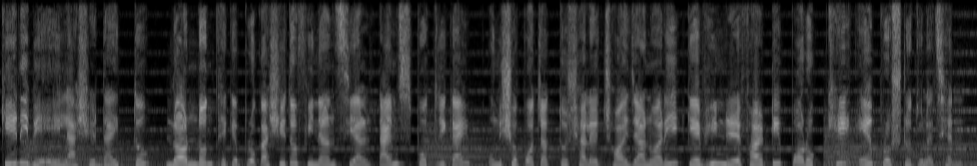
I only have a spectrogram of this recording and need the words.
কে নেবে এই লাশের দায়িত্ব? লন্ডন থেকে প্রকাশিত ফিনান্সিয়াল টাইমস পত্রিকায় উনিশশো পঁচাত্তর সালের ছয় জানুয়ারি কেভিন রেফার্টি পরোক্ষে এ প্রশ্ন তুলেছেন।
